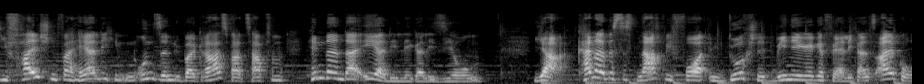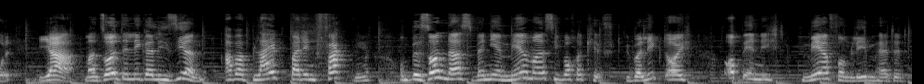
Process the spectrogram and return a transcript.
die falschen verherrlichenden Unsinn über Gras hindern da eher die Legalisierung. Ja, Cannabis ist nach wie vor im Durchschnitt weniger gefährlich als Alkohol. Ja, man sollte legalisieren, aber bleibt bei den Fakten und besonders, wenn ihr mehrmals die Woche kifft, überlegt euch, ob ihr nicht mehr vom Leben hättet,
